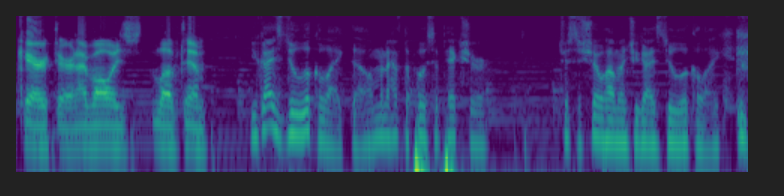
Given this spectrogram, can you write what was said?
character, and I've always loved him. You guys do look alike, though. I'm gonna have to post a picture just to show how much you guys do look alike.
